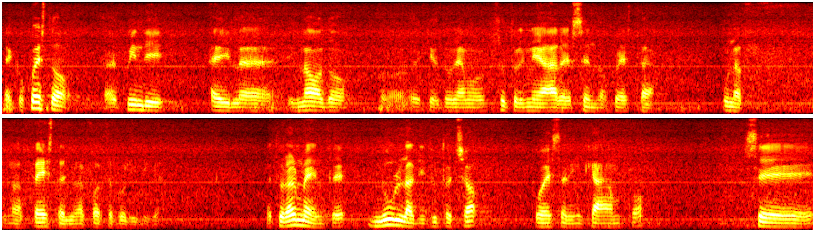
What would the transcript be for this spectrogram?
Ecco, questo eh, quindi è il, il nodo eh, che dobbiamo sottolineare essendo questa una, una festa di una forza politica. Naturalmente nulla di tutto ciò può essere in campo se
